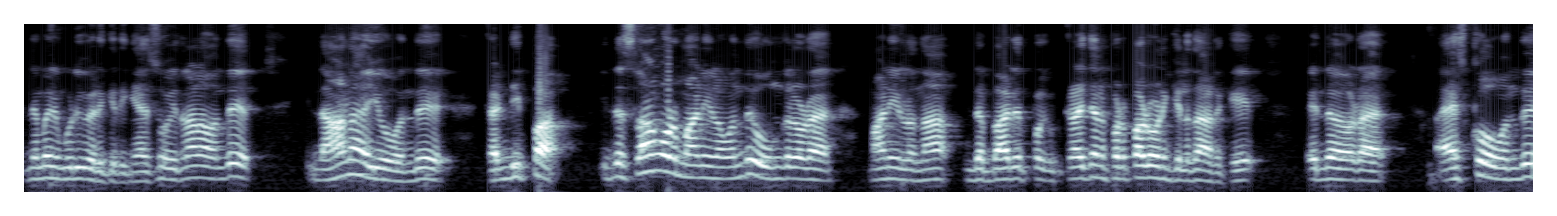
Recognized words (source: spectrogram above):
இந்த மாதிரி முடிவு எடுக்கிறீங்க? ஸோ இதனால வந்து இந்த ஆனாயோ வந்து கண்டிப்பா இந்த ஸ்லாங்கோட மாநிலம் வந்து உங்களோட மாநிலம் தான். இந்த கலைஞர் படுபாடு கீழே தான் இருக்கு. இதோட எஸ்கோ வந்து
